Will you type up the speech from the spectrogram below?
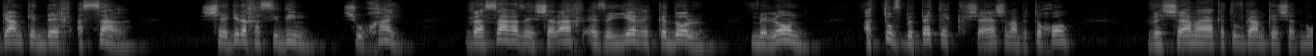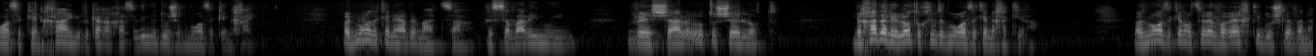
גם כן דרך השר, שיגיד לחסידים שהוא חי, והשר הזה שלח איזה ירק גדול, מלון, עטוף בפתק שהיה שם בתוכו, ושם היה כתוב גם כן שאדמו"ר הזקן חי, וככה החסידים ידעו שאדמו"ר הזקן חי. ואדמו"ר הזקן היה במעצר, וסבל עינויים, ושאלו אותו שאלות. באחד הלילות לוקחים את אדמו"ר הזקן לחקירה. ואדמו"ר הזקן רוצה לברך קידוש לבנה.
